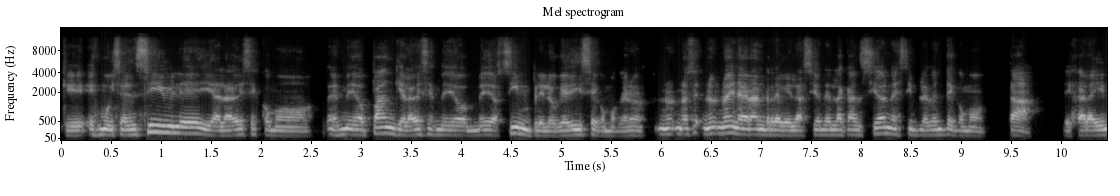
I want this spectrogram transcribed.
que es muy sensible y a la vez es como, es medio punk y a la vez es medio, medio simple lo que dice, como que no, no, hay una gran revelación en la canción, es simplemente como, está, dejar ahí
